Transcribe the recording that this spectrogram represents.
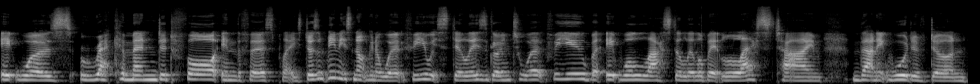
it was recommended for in the first place. Doesn't mean it's not going to work for you, it still is going to work for you, but it will last a little bit less time than it would have done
